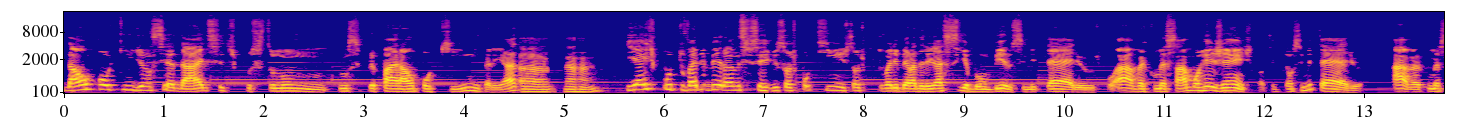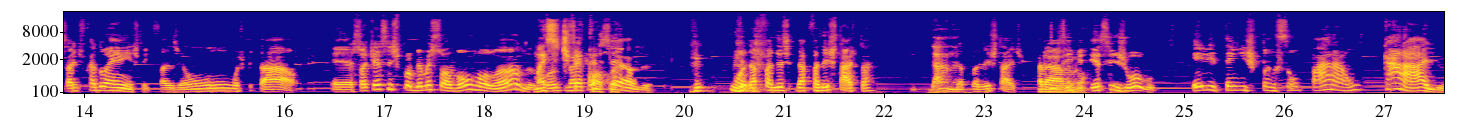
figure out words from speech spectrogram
dá um pouquinho de ansiedade se, tipo, se tu não, não se preparar um pouquinho, tá ligado? Ah, Aham. E aí, tipo, tu vai liberando esse serviço aos pouquinhos. Então, tipo, tu vai liberar delegacia, bombeiro, cemitério. Tipo, ah, vai começar a morrer gente, então tem que ter um cemitério. Ah, vai começar a ficar doente, tem que fazer um hospital. É, só que esses problemas só vão rolando Mas quando se tu vai tiver Copa? crescendo. Pô, dá pra fazer, dá pra fazer estágio, tá? Dá, né? Dá pra fazer estágio. Bravo. Inclusive, esse jogo, ele tem expansão para um caralho.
